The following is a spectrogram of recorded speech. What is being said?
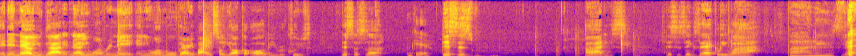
And then now you got it. Now you want to renege and you want to move everybody so y'all can all be recluse. This is uh Okay. this is bodies. This is exactly why. Bodies. Yep.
